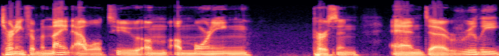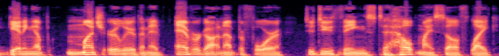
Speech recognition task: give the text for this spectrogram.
turning from a night owl to a, a morning person and uh, really getting up much earlier than I've ever gotten up before to do things to help myself, like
